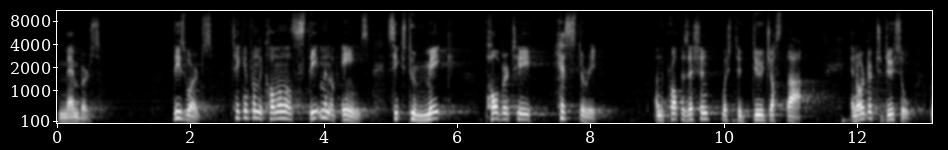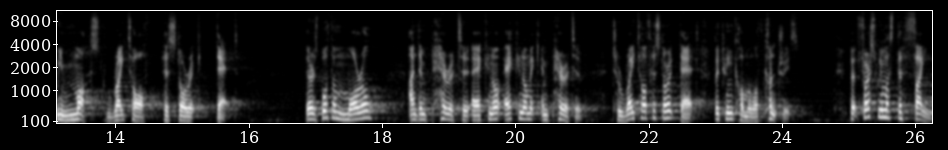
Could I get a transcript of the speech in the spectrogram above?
members. These words, taken from the Commonwealth Statement of Aims, seeks to make poverty history. And the proposition was to do just that. In order to do so, we must write off historic debt. There is both a moral and imperative, econo economic imperative to write off historic debt between Commonwealth countries. But first we must define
